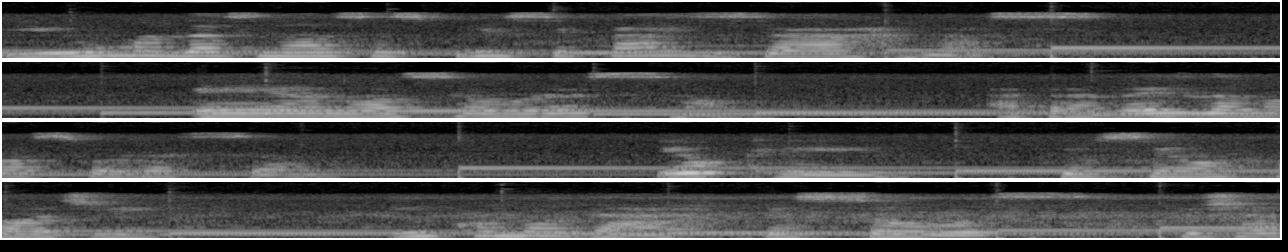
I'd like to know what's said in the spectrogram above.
E uma das nossas principais armas é a nossa oração. Através da nossa oração, eu creio que o Senhor pode incomodar pessoas que já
